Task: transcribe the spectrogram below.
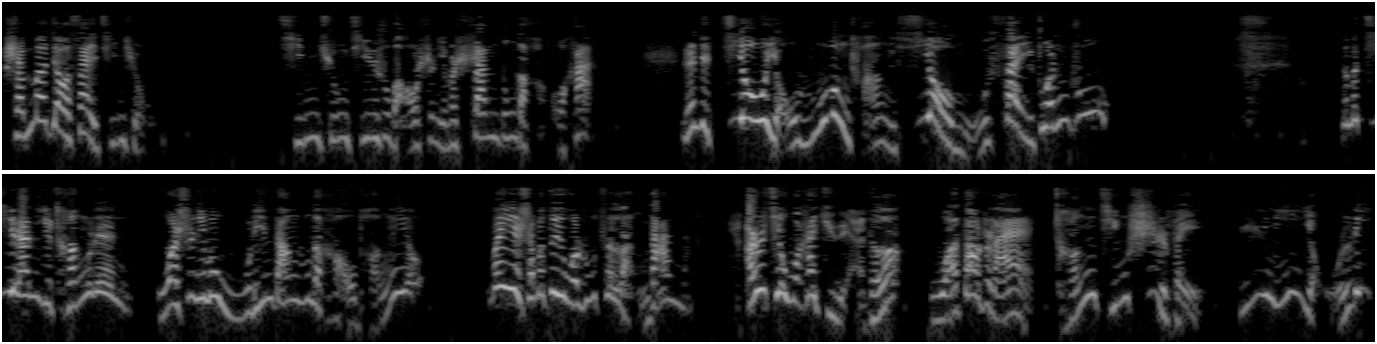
什么叫赛秦琼？秦琼、秦叔宝是你们山东的好汉，人家交友如孟尝，孝母赛专诸。那么，既然你承认我是你们武林当中的好朋友，为什么对我如此冷淡呢？而且我还觉得。我到这来澄清是非，与你有利。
